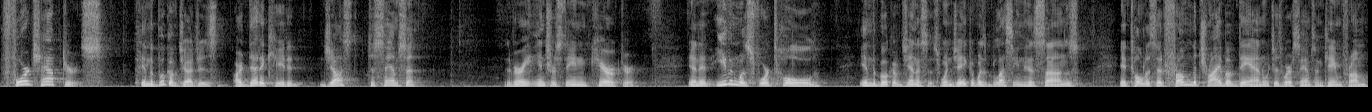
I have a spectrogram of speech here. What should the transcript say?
four chapters in the book of Judges are dedicated just to Samson. A very interesting character. And it even was foretold in the book of Genesis, when Jacob was blessing his sons, it told us that from the tribe of Dan, which is where Samson came from,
